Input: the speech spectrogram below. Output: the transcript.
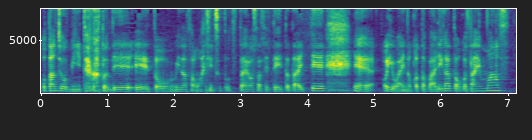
お誕生日ということで、えっ、ー、と皆様にちょっとお伝えをさせていただいて、えー、お祝いの言葉ありがとうございます。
